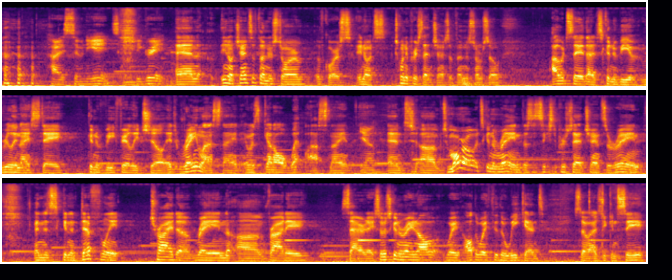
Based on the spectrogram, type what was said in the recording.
High 78. It's gonna be great. and you know, chance of thunderstorm, of course. You know, it's 20% chance of thunderstorm. So I would say that it's gonna be a really nice day. Gonna be fairly chill. It rained last night. It was got all wet last night. Yeah. And um, tomorrow it's gonna rain. There's a 60% chance of rain, and it's gonna definitely try to rain um, Friday, Saturday. So it's gonna rain all way all the way through the weekend. So as you can see,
